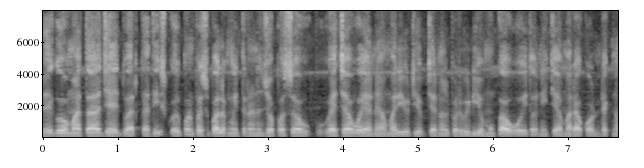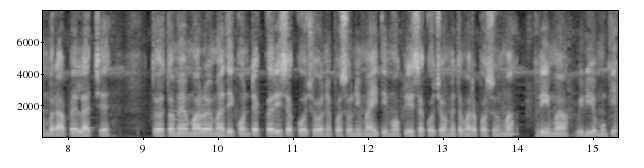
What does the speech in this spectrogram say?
જય ગૌ માતા, જય દ્વારકાધીશ. કોઈ પણ પશુપાલક મિત્રને જો પશુ વેચાવ હોય અને અમારી યુટ્યુબ ચેનલ પર વીડિયો મુકાવવો હોય તો નીચે અમારા કોન્ટેક નંબર આપેલા જ છે. તો તમે અમારો એમાંથી કોન્ટેક કરી શકો છો અને પશુની માહિતી મોકલી શકો છો. અમે તમારા પશુમાં ફ્રીમાં વીડિયો મૂકીએ.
